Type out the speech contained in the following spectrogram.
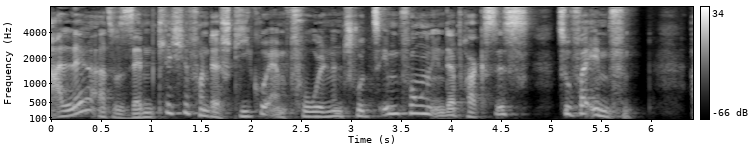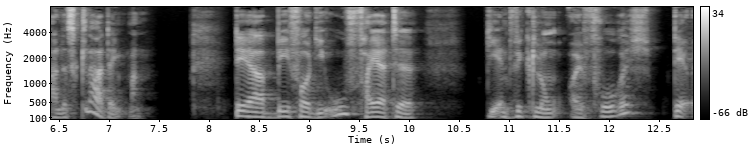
alle, also sämtliche von der STIKO empfohlenen Schutzimpfungen in der Praxis zu verimpfen. Alles klar, denkt man. Der BVDU feierte die Entwicklung euphorisch. Der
